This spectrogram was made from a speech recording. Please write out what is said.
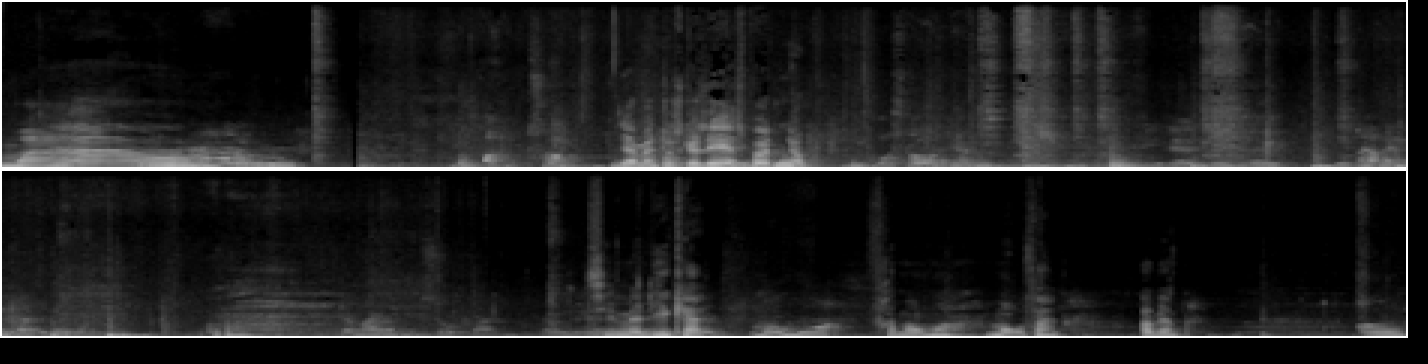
Wow. Jamen, du skal læse på den jo. Hvor står det henne? Til Malika Mormor fra mormor, morfar og hvem? Og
